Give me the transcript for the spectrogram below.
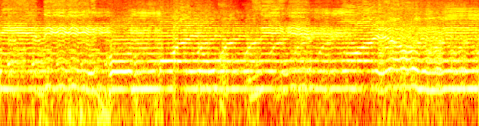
أيديكم ويخزيهم ويهزم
